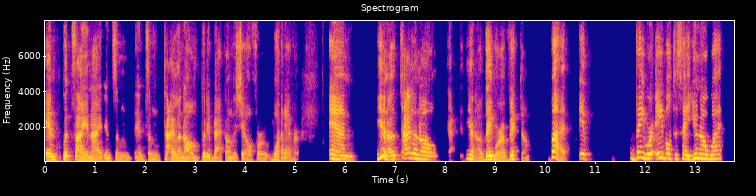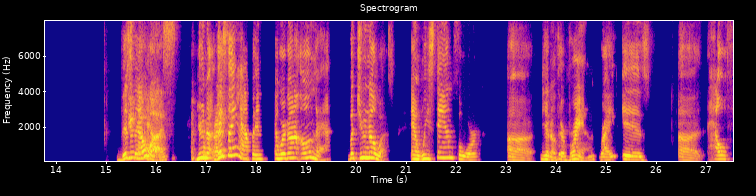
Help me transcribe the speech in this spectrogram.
and put cyanide in some in some Tylenol and put it back on the shelf or whatever. And you know, Tylenol, you know, they were a victim, but if they were able to say, you know what, this you thing know happened. us, you know, right? this thing happened, and we're going to own that. But you know us, and we stand for, uh, you know, their brand, right? Is uh, health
